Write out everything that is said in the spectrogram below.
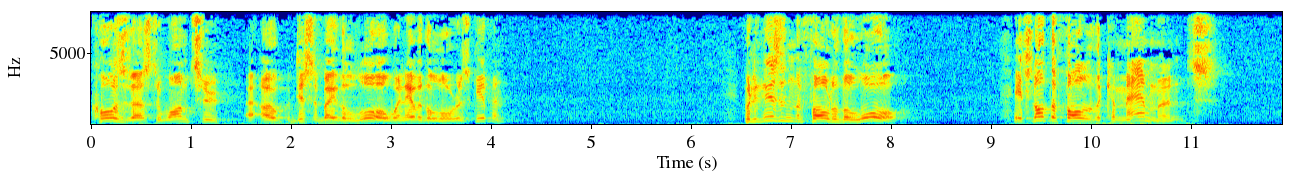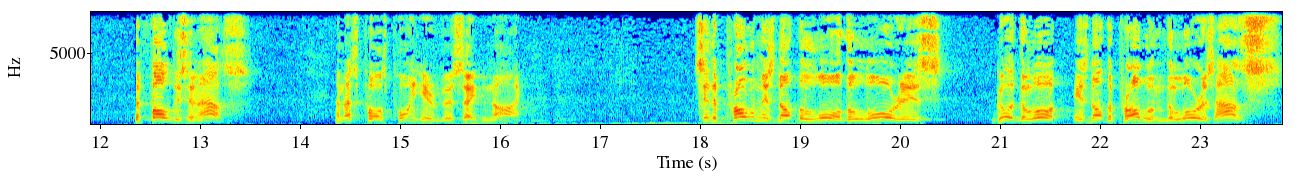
causes us to want to uh, disobey the law whenever the law is given. But it isn't the fault of the law. It's not the fault of the commandments. The fault is in us. And that's Paul's point here in verse 8 and 9. See, the problem is not the law. The law is good. The law is not the problem. The law is us.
